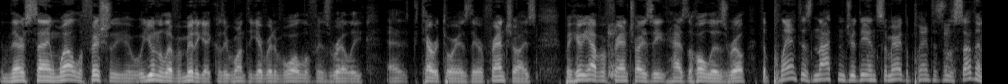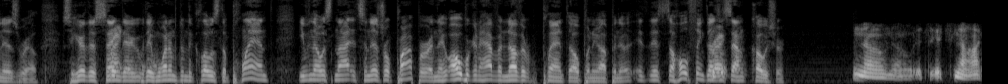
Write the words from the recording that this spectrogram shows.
They're saying, well, officially, well, Unilever mitigate because they want to get rid of all of Israeli uh, territory as their franchise. But here you have a franchisee that has the whole Israel. The plant is not in Judea and Samaria. The plant is in the southern Israel. So here they're saying Right. they they want them to close the plant, even though it's not. It's in Israel proper, and they oh, we're going to have another plant opening up, and it, it's the whole thing doesn't Right. sound kosher. No, no, it's it's not.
